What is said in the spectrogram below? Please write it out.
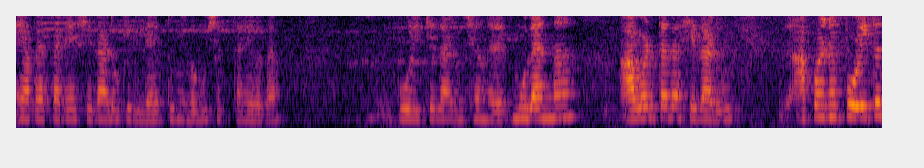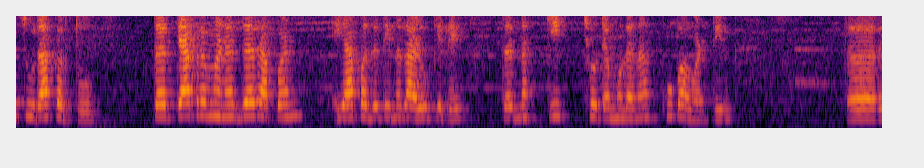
या प्रकारे असे लाडू केलेले आहेत. तुम्ही बघू शकता हे बघा. पोळीचे लाडू छान झालेत. मुलांना आवडतात असे लाडू. आपण पोळीचा चुरा करतो. तर त्याप्रमाणे जर आपण या पद्धतीनं लाडू केले तर नक्की छोट्या मुलांना खूप आवडतील. तर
